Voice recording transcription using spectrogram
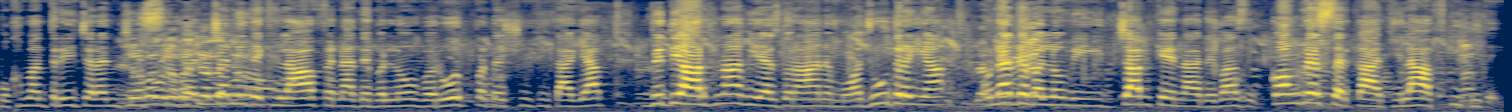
ਮੁੱਖ ਮੰਤਰੀ ਚਰਨਜੀਤ ਸਿੰਘ ਚੰਨੀ ਦੇ ਖਿਲਾਫ ਇਹਨਾਂ ਦੇ ਵੱਲੋਂ ਵਿਰੋਧ ਪ੍ਰਦਰਸ਼ਨ ਕੀਤਾ ਗਿਆ। ਵਿਦਿਆਰਥਣਾਂ ਵੀ ਇਸ ਦੌਰਾਨ ਮੌਜੂਦ ਰਹੀਆਂ। ਉਹਨਾਂ ਦੇ ਵੱਲੋਂ ਵੀ ਜੰਮ ਕੇ ਨਾਅਰੇਬਾਜ਼ੀ ਕਾਂਗਰਸ ਸਰਕਾਰ ਖਿਲਾਫ ਕੀਤੀ ਗਈ।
